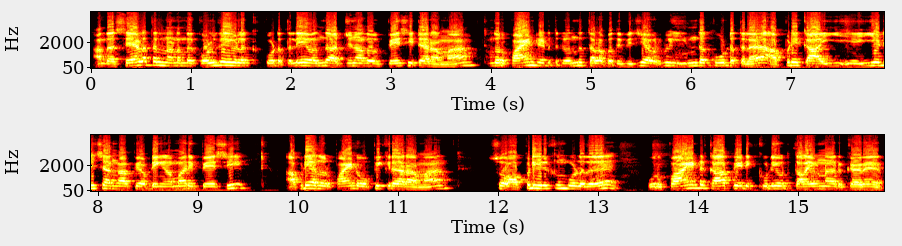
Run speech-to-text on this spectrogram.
அந்த சேலத்தில் நடந்த கொள்கை விளக்கு கூட்டத்திலேயே வந்து அர்ஜுனாதவ் பேசிட்டாராமா? அந்த ஒரு பாயிண்ட் எடுத்துட்டு வந்து தளபதி விஜய் அவர்கள் இந்த கூட்டத்துல அப்படியே கா ஈ- ஈயடிச்சாங்காப்பி அப்படிங்கிற மாதிரி பேசி அப்படியே அந்த ஒரு பாயிண்ட் ஒப்பிக்கிறாராமா? ஸோ அப்படி இருக்கும் பொழுது ஒரு பாயிண்ட் காப்பி அடிக்கக்கூடிய ஒரு தலைவனா இருக்காரு.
